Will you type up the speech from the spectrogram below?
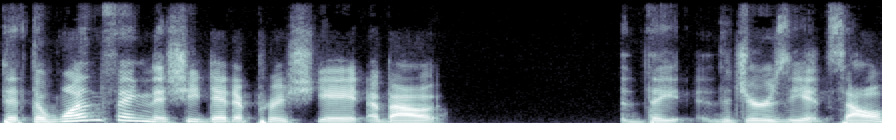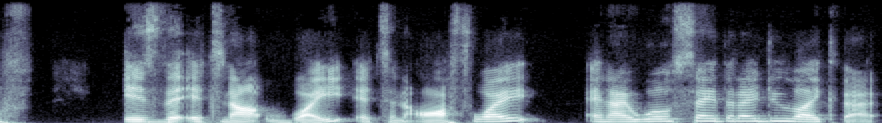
that the one thing that she did appreciate about the the jersey itself is that it's not white, it's an off-white, and I will say that I do like that.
